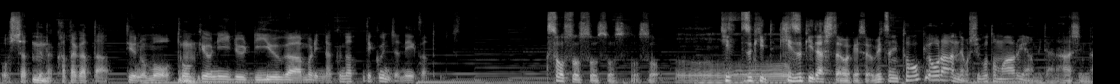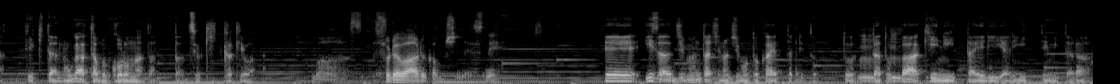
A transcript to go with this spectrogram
おっしゃってた方々っていうのも、東京にいる理由があまりなくなってくんじゃねえかってことです。そうそうそうそうそうそう。気づき、気づき出したわけですよ。別に東京おらんでも仕事もあるやんみたいな話になってきたのが多分コロナだったんですよ、きっかけは。まあ、それはあるかもしれないですね。で、いざ自分たちの地元帰ったりととうんだとか、気に入ったエリアに行ってみたら、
